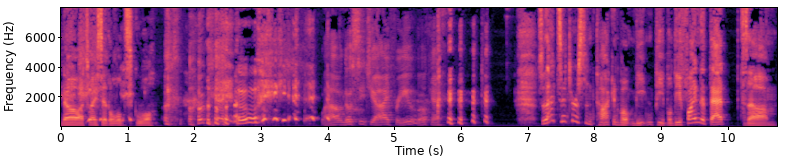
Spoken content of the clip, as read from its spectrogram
No, that's why I said old school. Okay. Ooh. wow, no CGI for you. Okay. So that's interesting talking about meeting people. Do you find that that's um,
